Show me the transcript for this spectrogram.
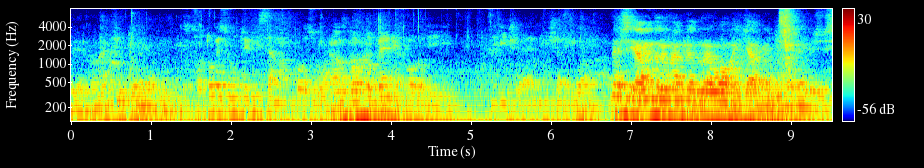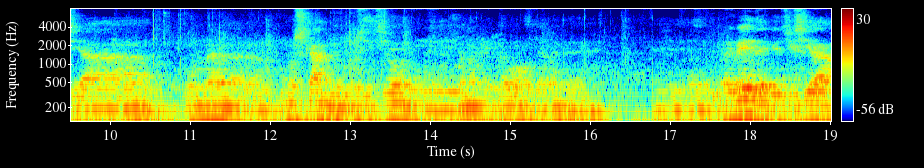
vedere, non è tutto negativo. Sotto questo punto di vista Mancoso ha svolto bene il ruolo di, di vincere, di vincere i gol. Beh sì, avendo le marcature uomo è chiaro che bisogna che ci sia un, uno scambio di posizioni, la marcatura uomo chiaramente eh, prevede che ci sia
